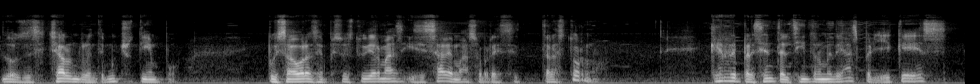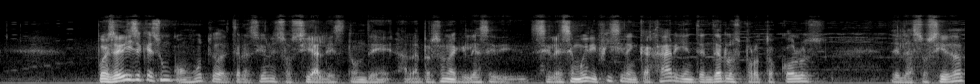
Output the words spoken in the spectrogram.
Los desecharon durante mucho tiempo, pues ahora se empezó a estudiar más y se sabe más sobre ese trastorno. ¿Qué representa el síndrome de Asperger? ¿Qué es? Pues se dice que es un conjunto de alteraciones sociales donde a la persona que le hace, se le hace muy difícil encajar y entender los protocolos de la sociedad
